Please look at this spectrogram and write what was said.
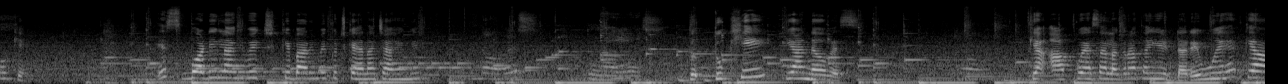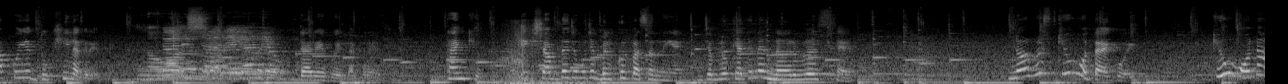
ओके इस बॉडी लैंग्वेज के बारे में कुछ कहना चाहेंगे? दु, दुखी या नर्वस क्या आपको ऐसा लग रहा था ये डरे हुए हैं? क्या आपको ये दुखी लग रहे थे? डरे हुए लग रहे थे। थैंक यू एक शब्द है जो मुझे बिल्कुल पसंद नहीं है। जब लोग कहते हैं ना नर्वस है। नर्वस क्यों होता है कोई? क्यों होना?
